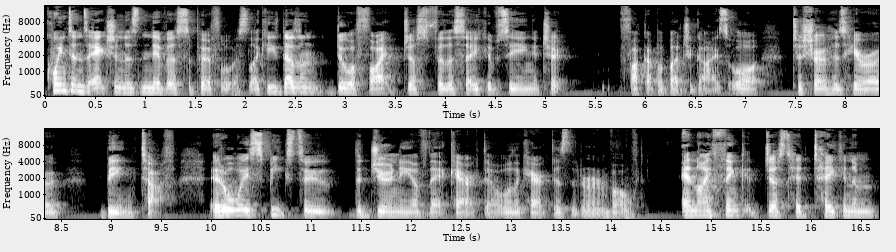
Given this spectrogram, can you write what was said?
Quentin's action is never superfluous. Like he doesn't do a fight just for the sake of seeing a chick fuck up a bunch of guys or to show his hero being tough. It always speaks to the journey of that character or the characters that are involved. And I think it just had taken him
